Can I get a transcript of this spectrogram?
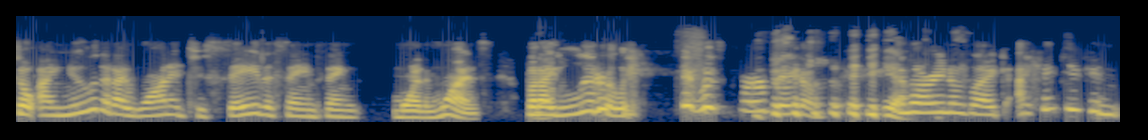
so i knew that i wanted to say the same thing more than once but i literally it was verbatim yeah. and Lorraine was like i think you can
